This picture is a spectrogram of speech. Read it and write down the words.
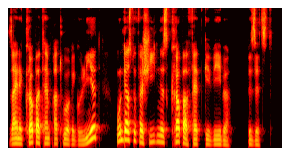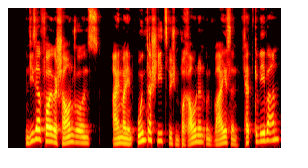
seine Körpertemperatur reguliert und dass du verschiedenes Körperfettgewebe besitzt. In dieser Folge schauen wir uns einmal den Unterschied zwischen braunen und weißen Fettgewebe an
